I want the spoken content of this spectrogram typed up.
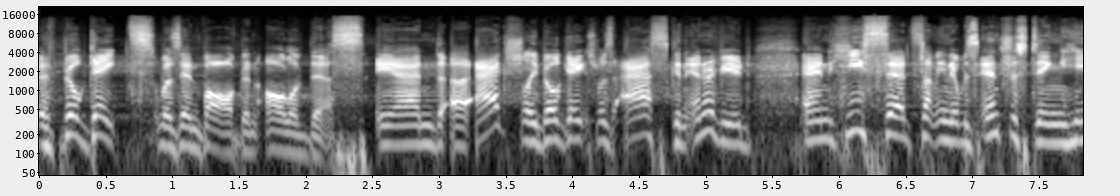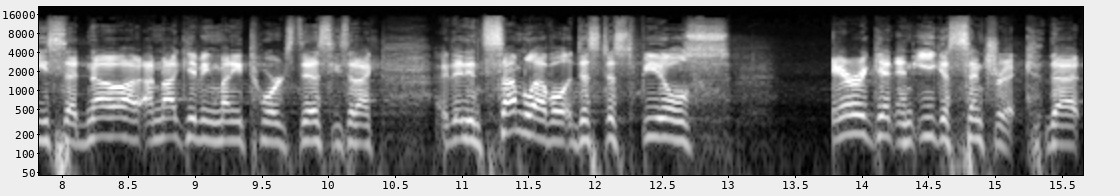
if Bill Gates was involved in all of this. And uh, actually, Bill Gates was asked and interviewed, and he said something that was interesting. He said, No, I, am not giving money towards this. He said, I, In some level, this just feels arrogant and egocentric that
